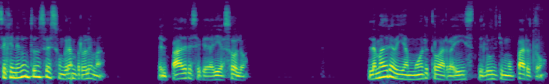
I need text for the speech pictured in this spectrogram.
Se generó entonces un gran problema. El padre se quedaría solo. La madre había muerto a raíz del último parto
